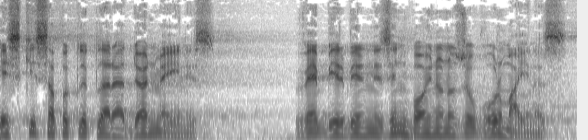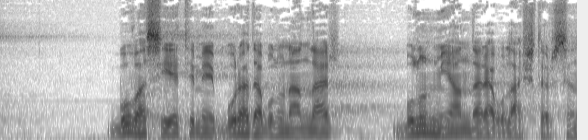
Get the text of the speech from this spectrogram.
eski sapıklıklara dönmeyiniz ve birbirinizin boynunuzu vurmayınız. Bu vasiyetimi burada bulunanlar, bulunmayanlara ulaştırsın.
